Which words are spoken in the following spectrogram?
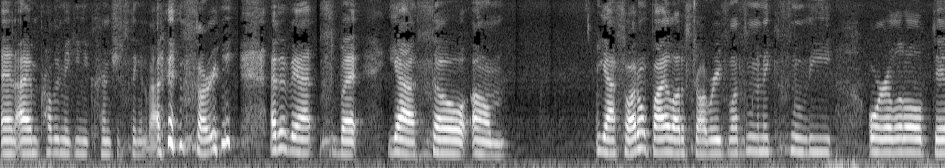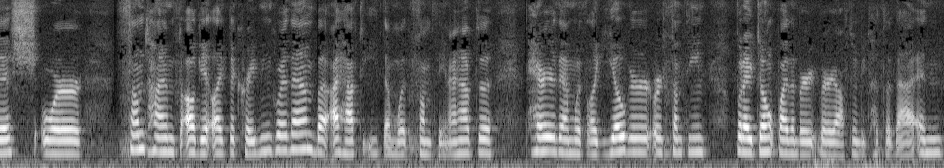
And I'm probably making you cringe just thinking about it. Sorry, at advance, but yeah. So um, yeah. So I don't buy a lot of strawberries unless I'm gonna make a smoothie or a little dish, or sometimes I'll get like the craving for them, but I have to eat them with something. I have to pair them with like yogurt or something, but I don't buy them very very often because of that. And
